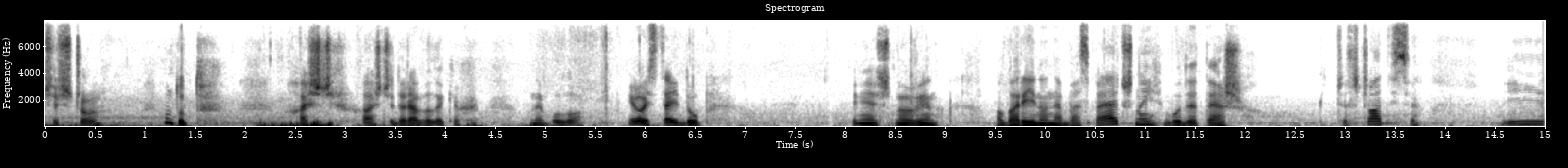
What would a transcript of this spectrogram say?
чи що. Ну тут хащі, хащі дерев великих не було. І ось цей дуб. Звісно, він аварійно небезпечний, буде теж підчищатися. І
